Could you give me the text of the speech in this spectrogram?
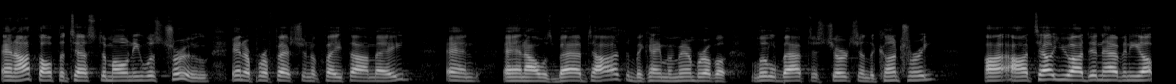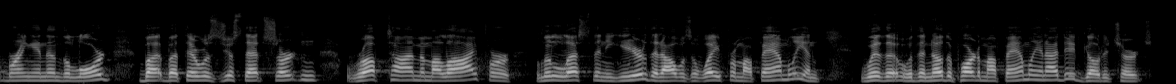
And I thought the testimony was true in a profession of faith I made and, and I was baptized and became a member of a little Baptist church in the country. I, I tell you, I didn't have any upbringing in the Lord, but, but there was just that certain rough time in my life for a little less than a year that I was away from my family and with, a, with another part of my family, and I did go to church.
